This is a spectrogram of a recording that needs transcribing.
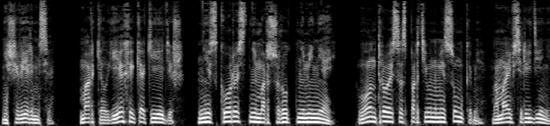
Не шевелимся. Маркел, ехай, как едешь. Ни скорость, ни маршрут не меняй. Вон трое со спортивными сумками, Мамай в середине.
